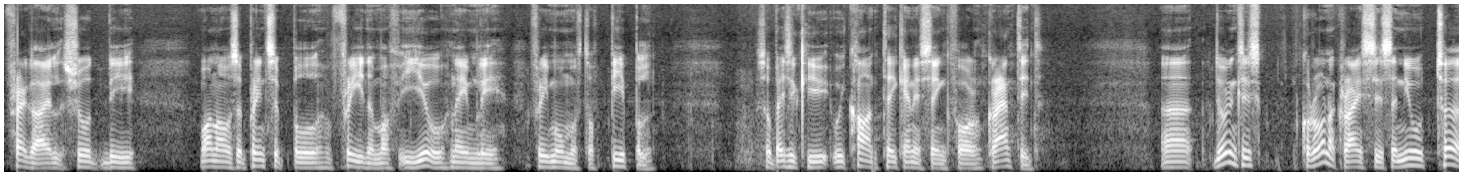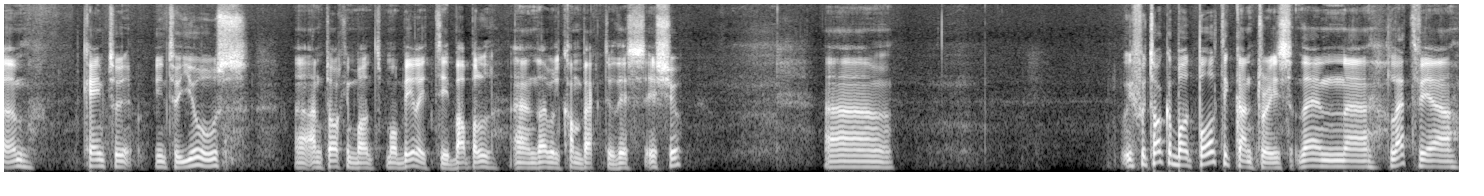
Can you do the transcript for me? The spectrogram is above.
fragile should be one of the principal freedom of EU, namely free movement of people. So basically, we can't take anything for granted. Uh, during this corona crisis, a new term came to, into use. Uh, I'm talking about mobility bubble, and I will come back to this issue. Uh, if we talk about Baltic countries, then uh, Latvia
